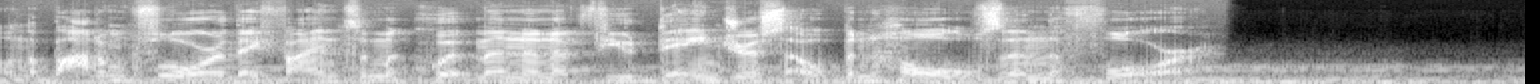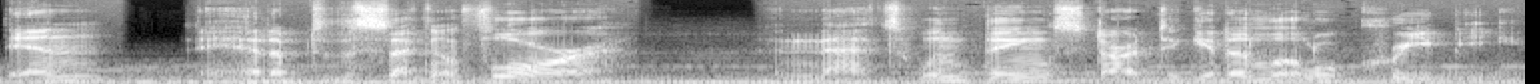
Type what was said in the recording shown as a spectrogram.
On the bottom floor, they find some equipment and a few dangerous open holes in the floor. Then, they head up to the second floor, and that's when things start to get a little creepy.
